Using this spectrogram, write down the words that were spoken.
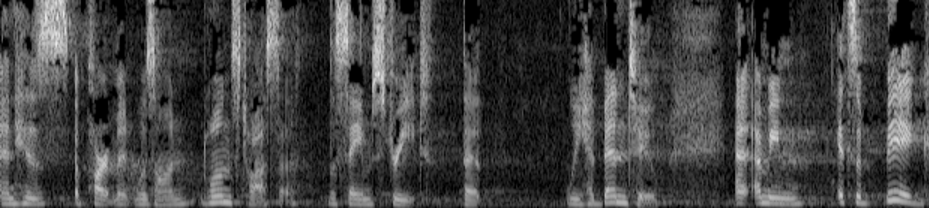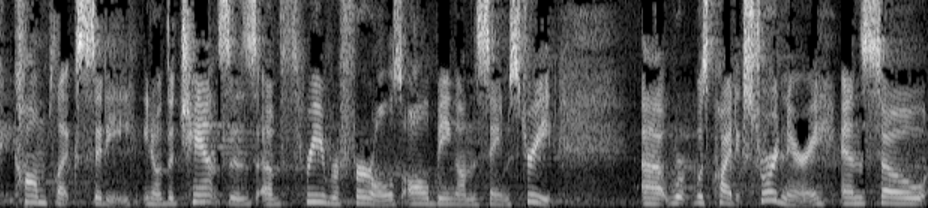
and his apartment was on Ronstrasse, the same street that we had been to. I mean, it's a big, complex city. You know, the chances of three referrals all being on the same street uh, was quite extraordinary. And so,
